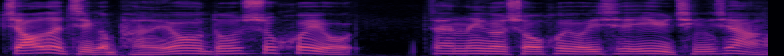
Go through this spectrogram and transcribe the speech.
交的几个朋友都是会有在那个时候会有一些抑郁倾向，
